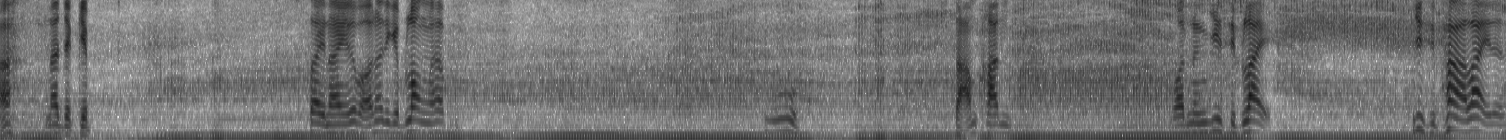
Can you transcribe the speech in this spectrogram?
อะน่าจะเก็บไส้ในหรือเปล่า น่าจะเก็บล่องนะครับสามคัน วันหนึ่งยี่สิบไร่ยี่สิบห้าไร่เลย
